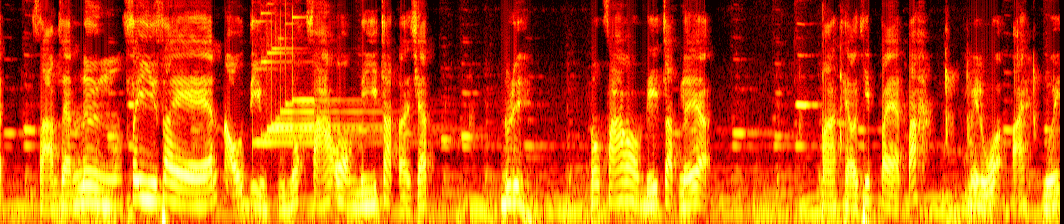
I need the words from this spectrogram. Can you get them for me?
ด สามแสนหนึ่งสี่แสนเอาดิหูนกฟ้าออกดีจัดอะแชทดูดินกฟ้าออกดีจัดเลยอะมาแถวที่แปดปะไม่รู้อะไปลุย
